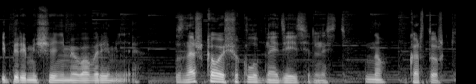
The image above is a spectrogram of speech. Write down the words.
и перемещениями во времени. Знаешь, у кого еще клубная деятельность? Ну, У картошки.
